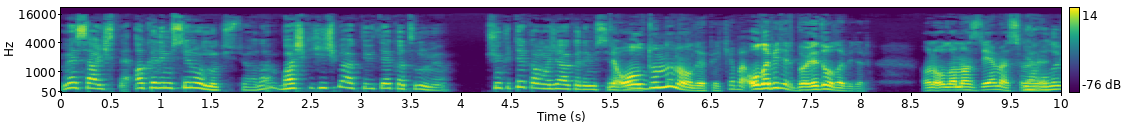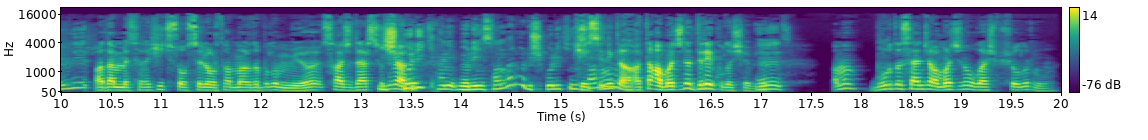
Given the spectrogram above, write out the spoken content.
Mesela işte akademisyen olmak istiyor adam. Başka hiçbir aktiviteye katılmıyor. Çünkü tek amacı akademisyen Ya olmak. olduğunda ne oluyor peki? Olabilir. Böyle de olabilir. Ona olamaz diyemezsin. Ya hani. olabilir. Adam mesela hiç sosyal ortamlarda bulunmuyor. Sadece ders çalışıyor. İşkolik hani böyle insanlar var. işkolik insanlar Kesinlikle. var. Hatta amacına direkt ulaşabilir. Evet. Ama burada sence amacına ulaşmış olur mu?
